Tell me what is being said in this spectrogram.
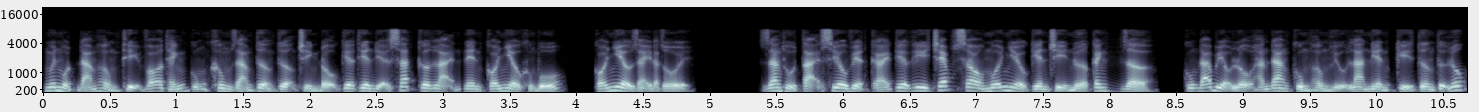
nguyên một đám hồng thị võ thánh cũng không dám tưởng tượng trình độ kia thiên địa sát cơ lại nên có nhiều khủng bố, có nhiều dày đặc rồi. Giang thủ tại siêu việt cái kia ghi chép sau mỗi nhiều kiên trì nửa canh giờ, cũng đã biểu lộ hắn đang cùng hồng hữu lan niên kỳ tương tự lúc,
